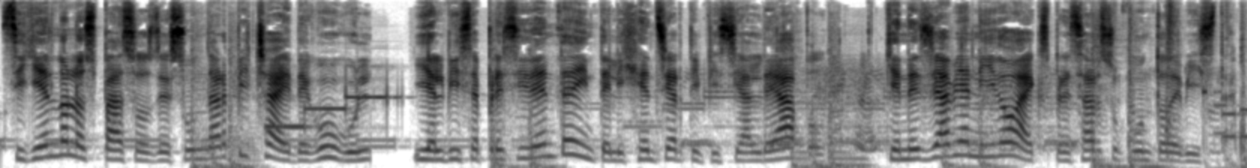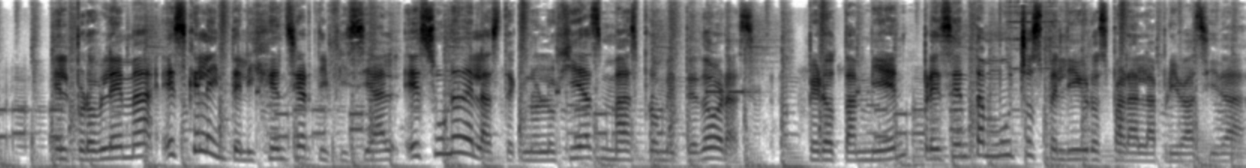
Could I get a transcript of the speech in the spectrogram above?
siguiendo los pasos de Sundar Pichai de Google y el vicepresidente de inteligencia artificial de Apple, quienes ya habían ido a expresar su punto de vista. El problema es que la inteligencia artificial es una de las tecnologías más prometedoras, pero también presenta muchos peligros para la privacidad.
